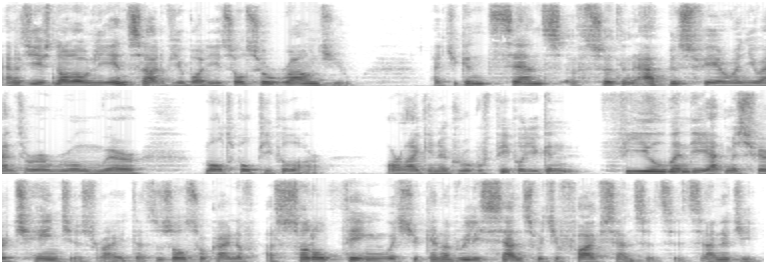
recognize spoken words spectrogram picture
Energy is not only inside of your body, it's also around you. Like you can sense a certain atmosphere when you enter a room where multiple people are. Or like in a group of people, you can feel when the atmosphere changes, right? That is also kind of a subtle thing which you cannot really sense with your five senses. It's energy.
